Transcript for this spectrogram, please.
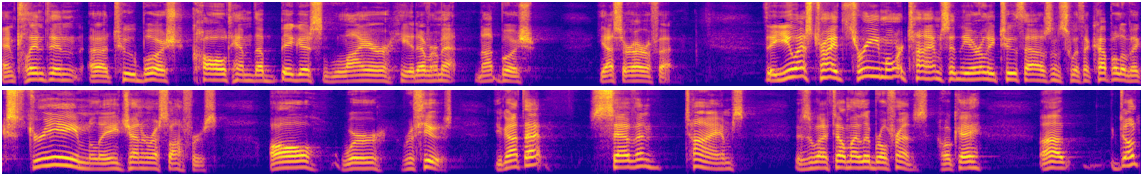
And Clinton uh, to Bush called him the biggest liar he had ever met. Not Bush, Yasser Arafat. The US tried three more times in the early 2000s with a couple of extremely generous offers. All were refused. You got that? Seven times. This is what I tell my liberal friends, okay? Uh, don't,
